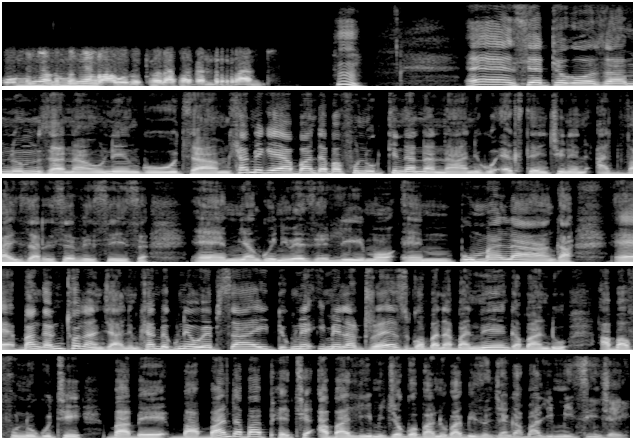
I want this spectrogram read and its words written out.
omunye nomunye wabo uzothola five hundred rand. Eh siyathokoza mnumzana unengutha. Mhlambe ke abantu abafuna ukuthintana nani ku extension and advisory services eh emnyangweni wezelimo eMpumalanga. Eh banganithola njani? Mhlambe kune website kune email address ngoba nabanengi abantu abafuna ukuthi babe babantu abaphethe abalimi njengoba nobabiza njengabalimisi nje.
